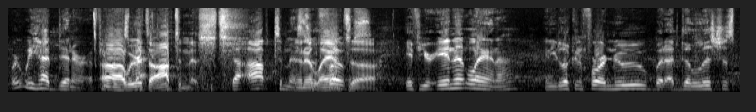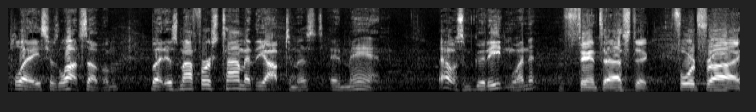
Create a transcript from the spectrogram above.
Where did we had dinner? A few uh, we were back. at the Optimist. The Optimist in so Atlanta. Folks, if you're in Atlanta and you're looking for a new but a delicious place, there's lots of them. But it was my first time at the Optimist, and man, that was some good eating, wasn't it? Fantastic. Ford Fry,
